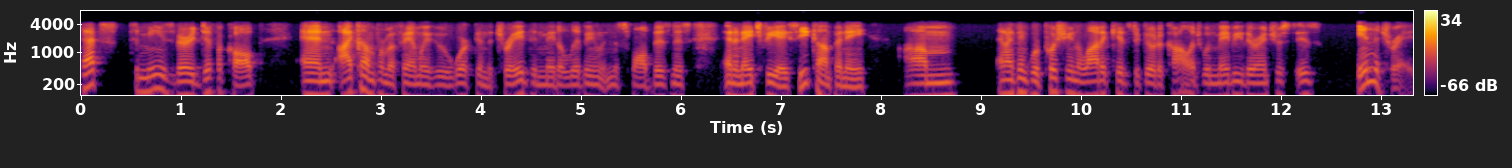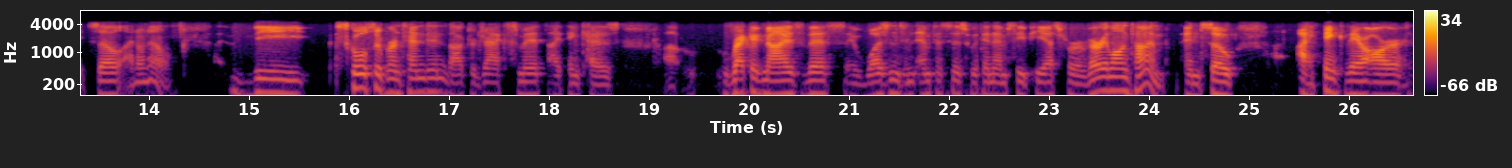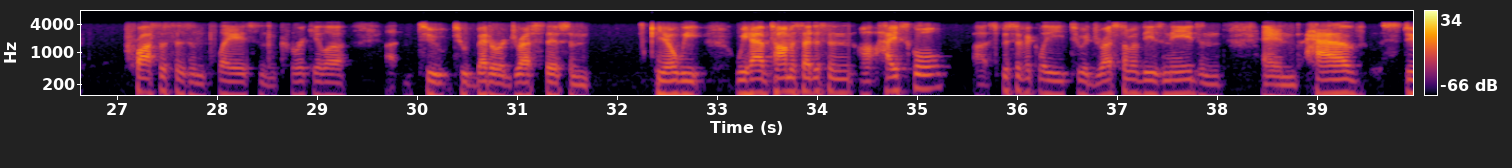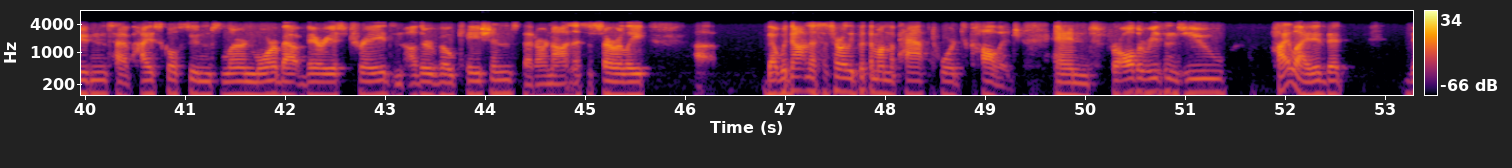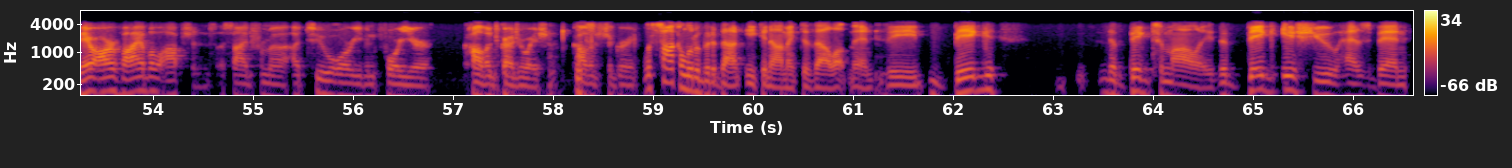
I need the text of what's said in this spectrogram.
that's to me is very difficult. And I come from a family who worked in the trades and made a living in a small business and an HVAC company. Um, and I think we're pushing a lot of kids to go to college when maybe their interest is in the trade. So I don't know. The school superintendent, Dr. Jack Smith, I think has uh, recognize this. It wasn't an emphasis within MCPS for a very long time. And so I think there are processes in place and curricula uh, to to better address this. And you know, we we have Thomas Edison uh, High School uh, specifically to address some of these needs and and have students have high school students learn more about various trades and other vocations that are not necessarily uh, that would not necessarily put them on the path towards college. And for all the reasons you highlighted, that there are viable options aside from a, a two or even four year college graduation, college let's, degree. Let's talk a little bit about economic development. The big, the big tamale, the big issue has been:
